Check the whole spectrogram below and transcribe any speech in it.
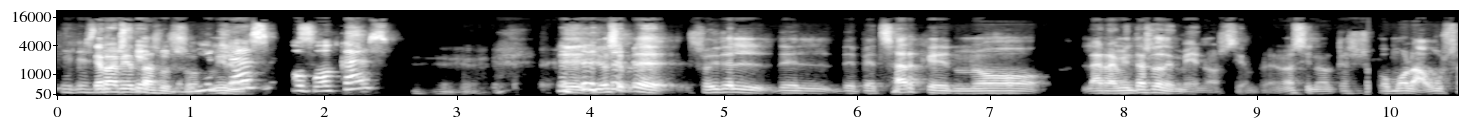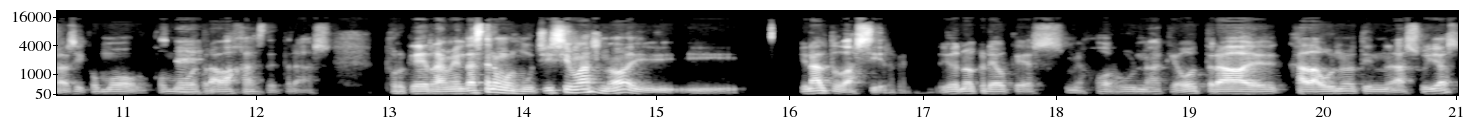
¿Qué herramientas uso? ¿Muchas o pocas? Eh, yo siempre soy del, de pensar que no, la herramienta es lo de menos siempre, ¿no? sino que es cómo la usas y cómo, cómo trabajas detrás. Porque herramientas tenemos muchísimas ¿no? y, al final todas sirven. Yo no creo que es mejor una que otra, eh, cada uno tiene las suyas.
